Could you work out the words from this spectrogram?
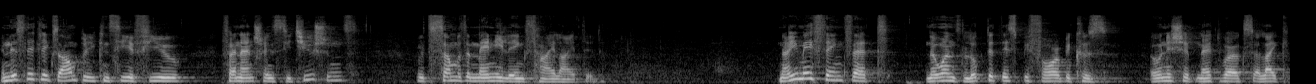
In this little example, you can see a few financial institutions with some of the many links highlighted. Now, you may think that no one's looked at this before because ownership networks are like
